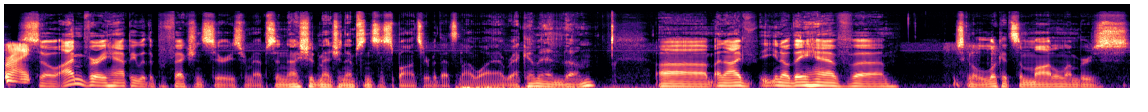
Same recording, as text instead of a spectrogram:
Right. So I'm very happy with the Perfection series from Epson. I should mention Epson's a sponsor, but that's not why I recommend them. Um, and I've, you know, they have. Uh, just going to look at some model numbers.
